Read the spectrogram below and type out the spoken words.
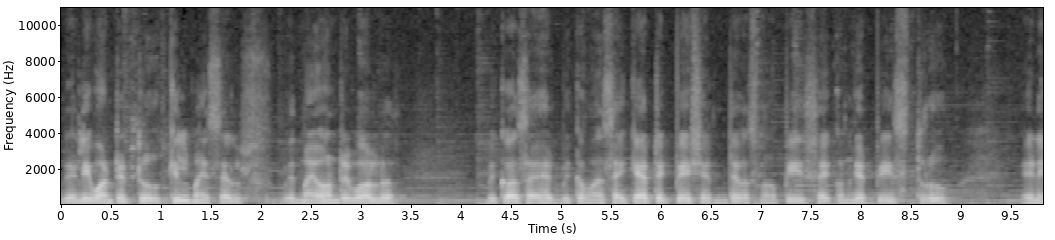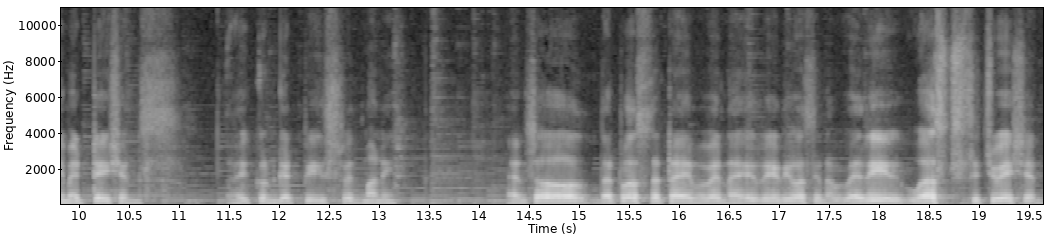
really wanted to kill myself with my own revolver because I had become a psychiatric patient. There was no peace. I couldn't get peace through any meditations. I couldn't get peace with money. And so that was the time when I really was in a very worst situation.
